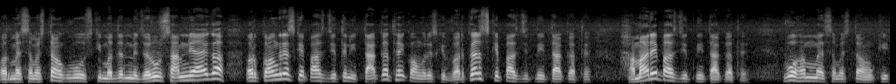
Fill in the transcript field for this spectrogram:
और मैं समझता हूँ कि वो उसकी मदद में ज़रूर सामने आएगा, और कांग्रेस के पास जितनी ताकत है, कांग्रेस के वर्कर्स के पास जितनी ताकत है, हमारे पास जितनी ताकत है, वो हम, मैं समझता हूँ कि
